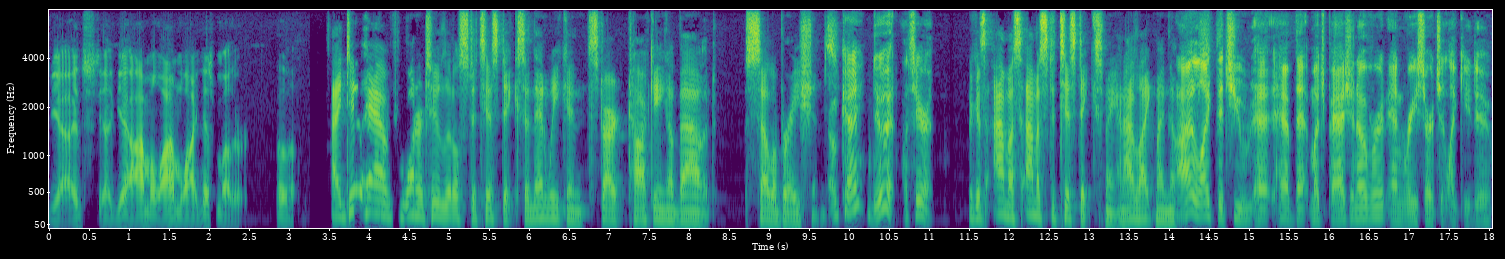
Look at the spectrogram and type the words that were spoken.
yeah, it's, uh, yeah, I'm, a, I'm lighting this mother. up. I do have one or two little statistics, and then we can start talking about celebrations. Okay, do it. Let's hear it. Because I'm a I'm a statistics man. I like my numbers. I like that you ha- have that much passion over it and research it like you do.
